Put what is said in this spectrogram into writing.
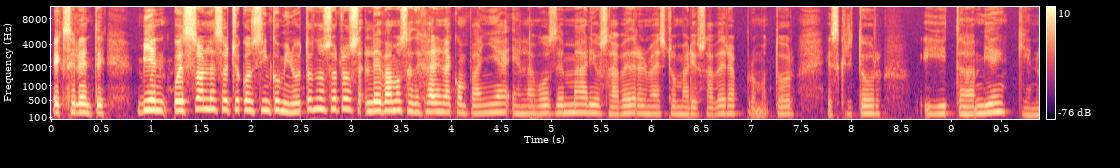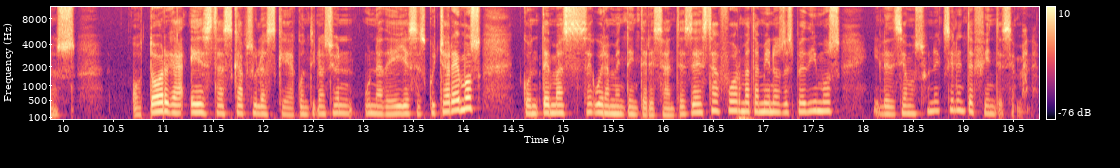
Excelente. Bien, pues son las ocho con cinco minutos. Nosotros le vamos a dejar en la compañía, en la voz de Mario Saavedra, el maestro Mario Saavedra, promotor, escritor y también quien nos otorga estas cápsulas que a continuación una de ellas escucharemos con temas seguramente interesantes. De esta forma también nos despedimos y le deseamos un excelente fin de semana.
